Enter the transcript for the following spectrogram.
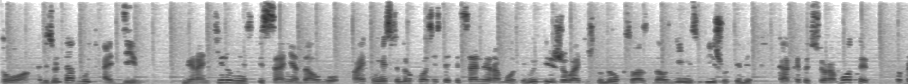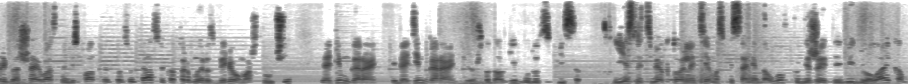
то результат будет один – гарантированное списание долгов. Поэтому, если вдруг у вас есть официальная работа, и вы переживаете, что вдруг с вас долги не спишут, или как это все работает, то приглашаю вас на бесплатную консультацию, в которой мы разберем ваш случай и дадим, гарантию, и дадим гарантию, что долги будут списаны. Если тебе актуальна тема списания долгов, поддержи это видео лайком,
